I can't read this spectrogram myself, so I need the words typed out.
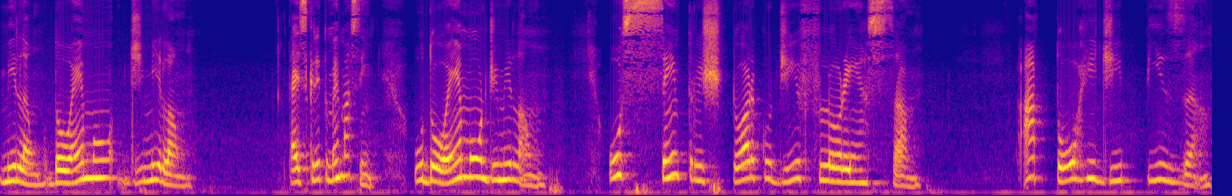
Milão, Doemon de Milão. Tá escrito mesmo assim, o Doemon de Milão o Centro Histórico de Florença, a Torre de Pisa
